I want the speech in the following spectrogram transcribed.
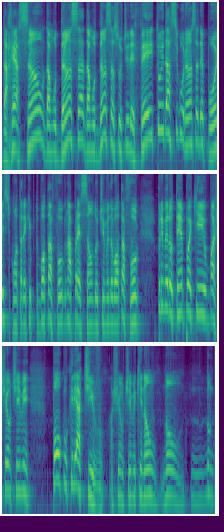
da reação, da mudança, da mudança surtir efeito e da segurança depois contra a equipe do Botafogo na pressão do time do Botafogo. Primeiro tempo é que eu achei um time pouco criativo. Achei um time que não não não,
